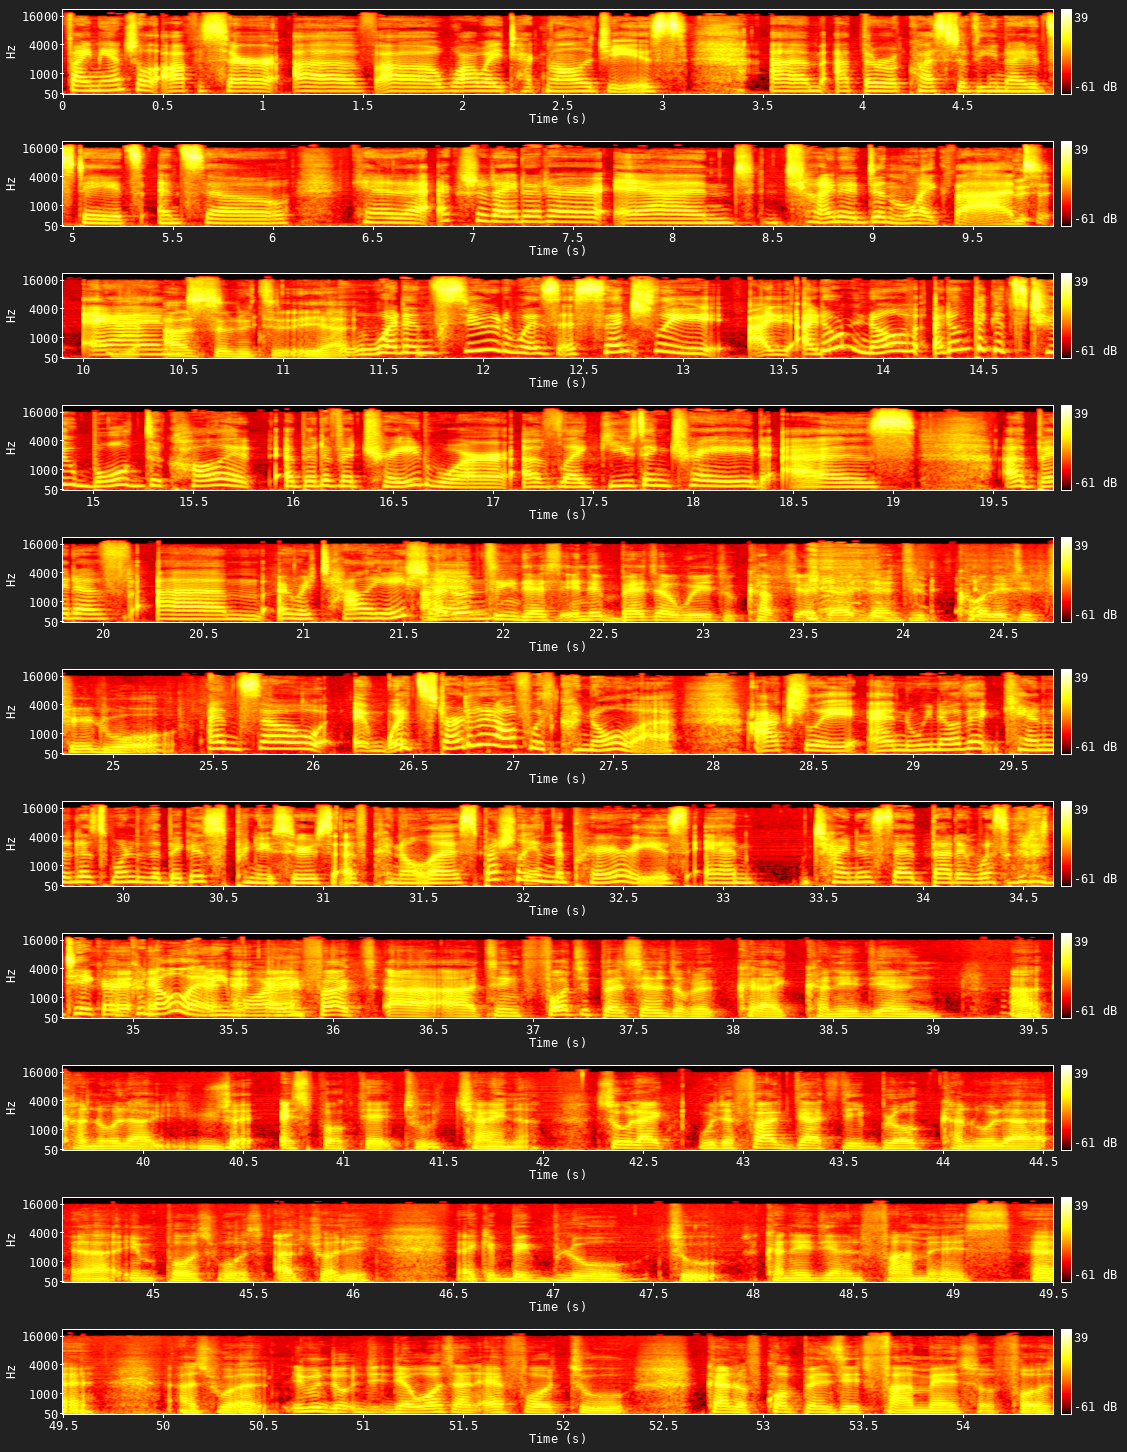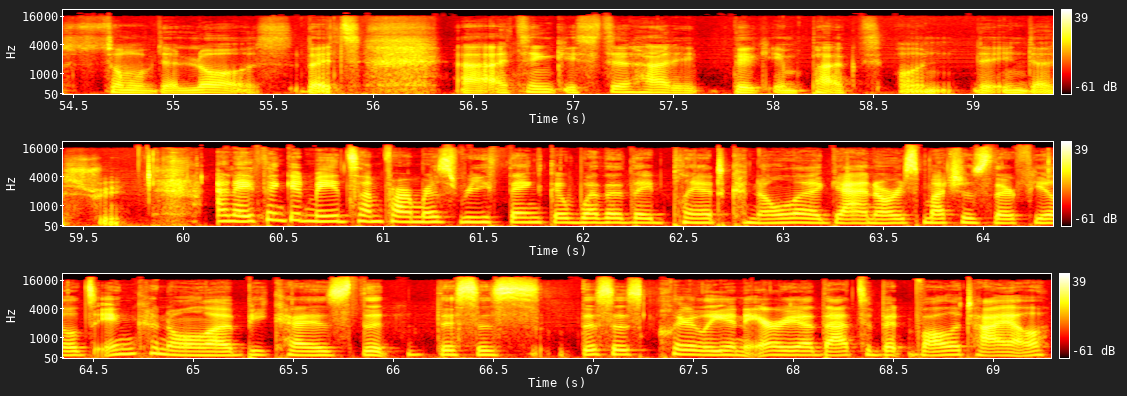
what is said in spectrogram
financial officer of uh, Huawei Technologies, um, at the request of the United States, and so Canada extradited her, and China didn't like that. The, and yeah, absolutely, yeah. What ensued was essentially, I, I don't know, I don't think it's too bold to call it a bit of a trade war of like using trade as a bit of um, a retaliation. I don't think there's any better way to capture that than to call it a trade war. And so it, it started off with canola, actually. And we know that Canada is one of the biggest producers of canola, especially in the prairies. And China said that it wasn't going to take our canola anymore. In fact, uh, I think 40% of the Canadian uh, canola is exported to China. So, like, with the fact that they blocked canola uh, imports was actually like a big blow to Canadian farmers uh, as well. Even though th- there was an effort to kind of compensate farmers for, for some of the laws, but uh, I think it still had a big impact on the industry. And I think it made some farmers rethink of whether they'd plant canola again or as much as their fields in canola because the, this is this is clearly an area that's a bit volatile.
